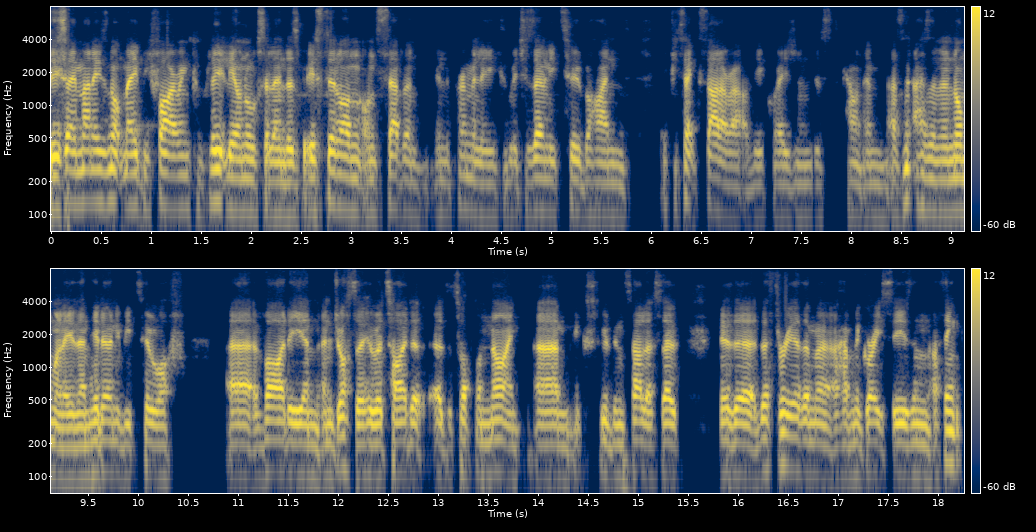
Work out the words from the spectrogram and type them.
as you say, not maybe firing completely on all cylinders, but he's still on, on seven in the Premier League, which is only two behind if you take Salah out of the equation and just count him as, as an anomaly, then he'd only be two off uh, Vardy and, and Jota, who are tied at, at the top on nine, um, excluding Salah. So you know, the the three of them are having a great season. I think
